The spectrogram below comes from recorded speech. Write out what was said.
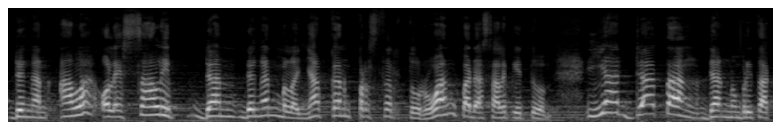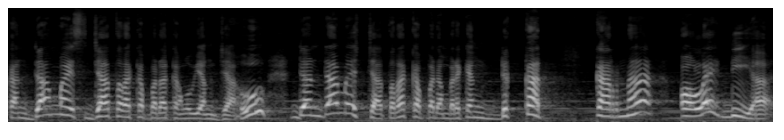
dengan Allah oleh salib dan dengan melenyapkan perseteruan pada salib itu. Ia datang dan memberitakan damai sejahtera kepada kamu yang jauh dan damai sejahtera kepada mereka yang dekat karena oleh dia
